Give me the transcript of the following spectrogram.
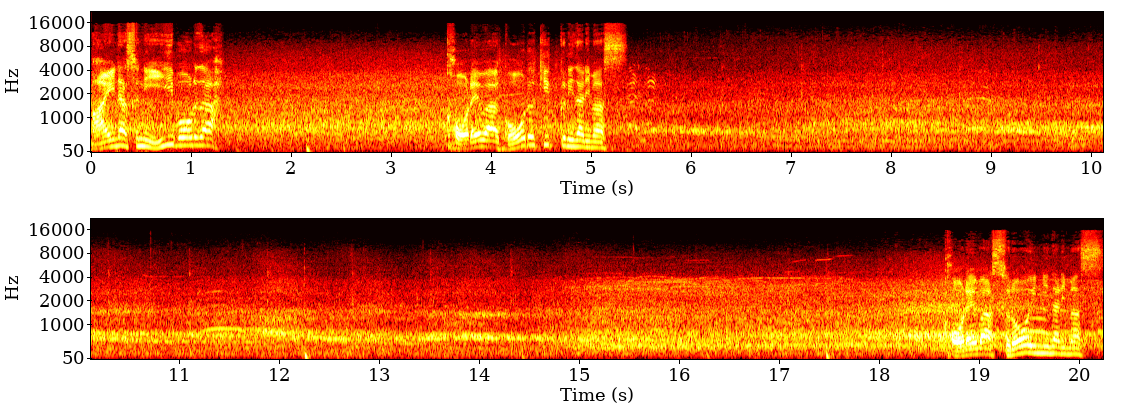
マイナスにいいボールだ。これはゴールキックになります。これはスローインになります。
